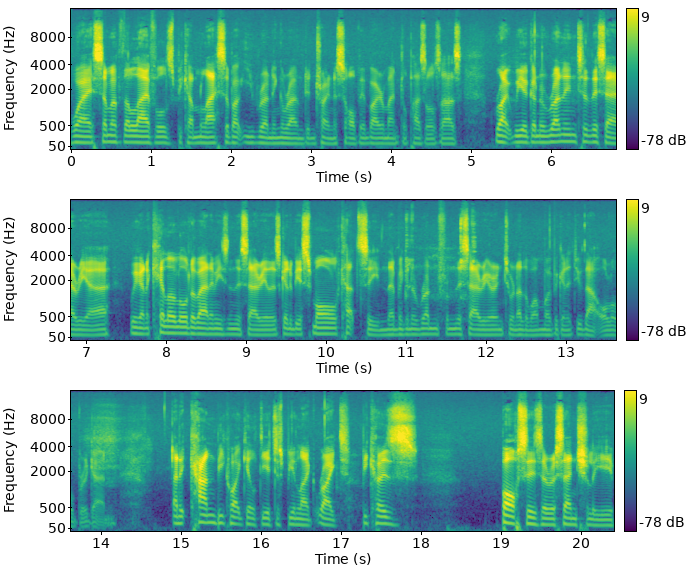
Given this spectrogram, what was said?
where some of the levels become less about you running around and trying to solve environmental puzzles as right we are going to run into this area we're going to kill a load of enemies in this area there's going to be a small cutscene then we're going to run from this area into another one where we're going to do that all over again and it can be quite guilty of just being like right because bosses are essentially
